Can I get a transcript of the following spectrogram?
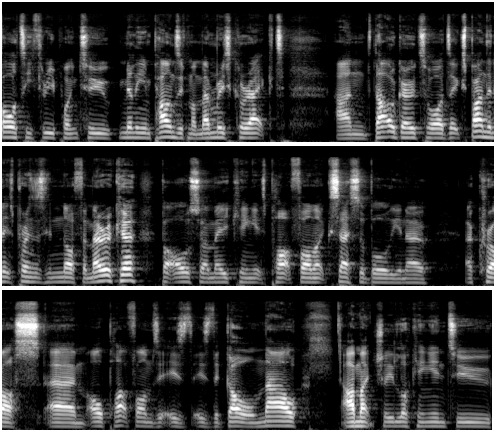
43.2 million pounds if my memory is correct. And that'll go towards expanding its presence in North America, but also making its platform accessible, you know, across um, all platforms is is the goal. Now, I'm actually looking into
